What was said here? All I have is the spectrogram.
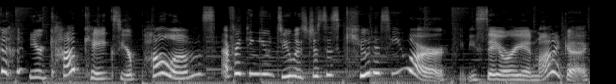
your cupcakes, your poems, everything you do is just as cute as you are. Maybe Sayori and Monika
